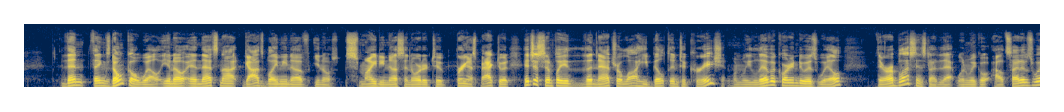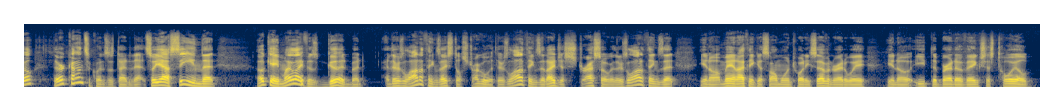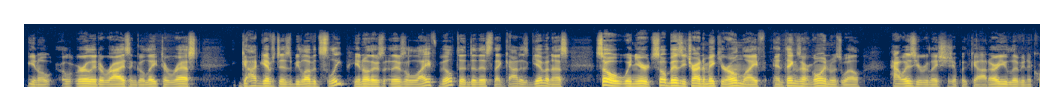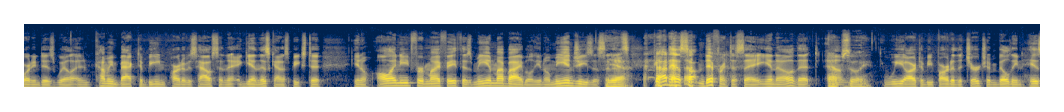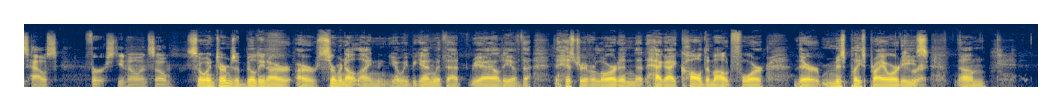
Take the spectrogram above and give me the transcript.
then things don't go well, you know, and that's not God's blaming of, you know, smiting us in order to bring us back to it. It's just simply the natural law he built into creation. When we live according to his will, there are blessings tied to that. When we go outside of his will, there are consequences tied to that. So yeah, seeing that, okay, my life is good, but there's a lot of things I still struggle with. There's a lot of things that I just stress over. There's a lot of things that, you know, man, I think of Psalm 127 right away, you know, eat the bread of anxious toil, you know, early to rise and go late to rest. God gives to his beloved sleep. You know, there's there's a life built into this that God has given us. So when you're so busy trying to make your own life and things aren't going as well, how is your relationship with God? Are you living according to his will and coming back to being part of his house? And again, this kind of speaks to, you know, all I need for my faith is me and my Bible, you know, me and Jesus. And yeah. God has something different to say, you know, that um, absolutely we are to be part of the church and building his house first, you know, and so. So, in terms of building our, our sermon outline, you know, we began with that reality of the, the history of our Lord and that Haggai called them out for their misplaced priorities. Um,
